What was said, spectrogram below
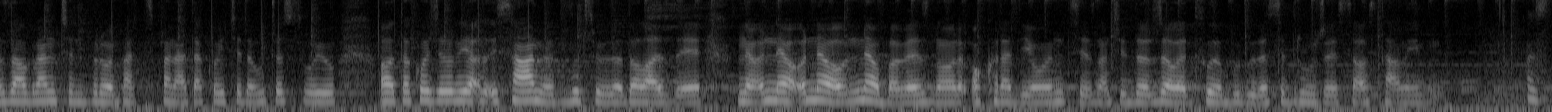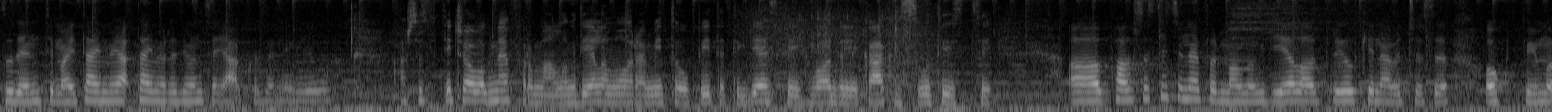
za ograničen broj participanata koji će da učestvuju. Također oni i sami odlučuju da dolaze neobavezno oko radionice, znači da žele tu da budu da se druže sa ostalim studentima i taj mi radionica jako zanimljiva. A što se tiče ovog neformalnog dijela, moram i to upitati gdje ste ih vodili, kakvi su utisci? Pa što se tiče neformalnog dijela, otprilike najveće se okupimo,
